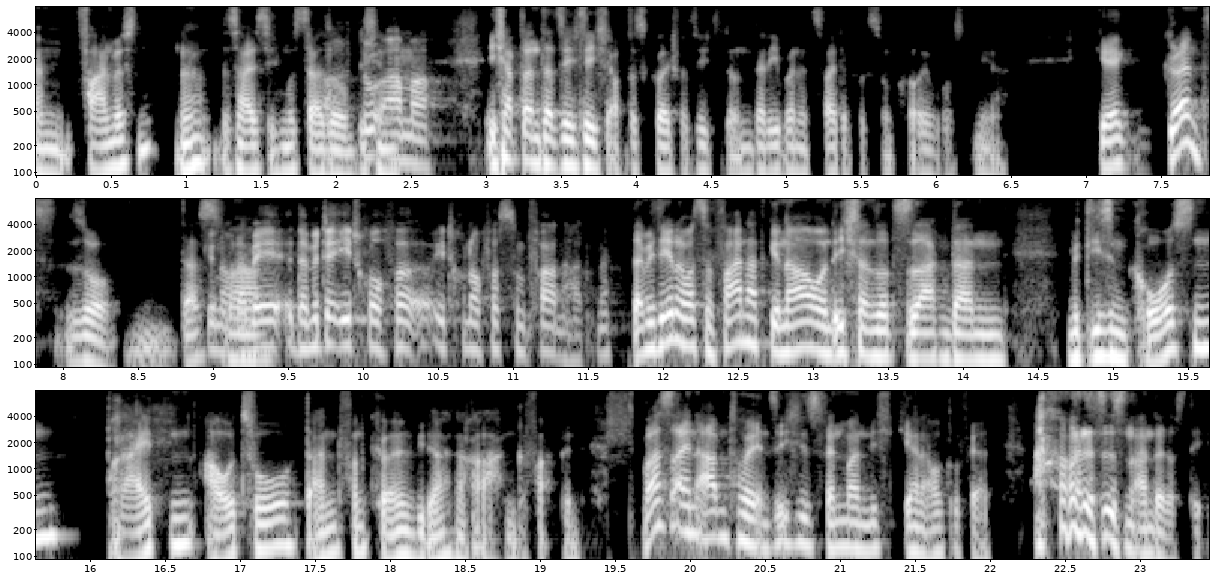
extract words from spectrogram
ähm, fahren müssen. Ne? Das heißt, ich musste also Ach, ein bisschen. Du Armer. Ich habe dann tatsächlich auf das Kölsch verzichtet und da lieber eine zweite Portion Currywurst mir gegönnt. So, das genau, war, damit, damit der E-Tron noch was zum Fahren hat. Ne? Damit der E-Tron was zum Fahren hat, genau. Und ich dann sozusagen dann mit diesem großen breiten Auto dann von Köln wieder nach Aachen gefahren bin. Was ein Abenteuer in sich ist, wenn man nicht gerne Auto fährt. Aber das ist ein anderes Ding.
